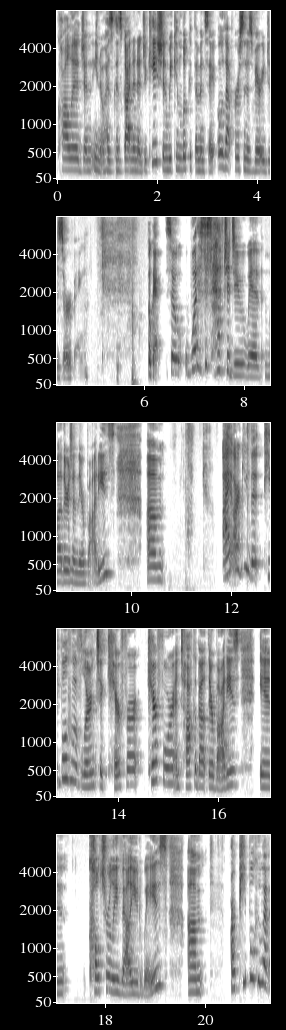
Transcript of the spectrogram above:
college and you know has, has gotten an education we can look at them and say oh that person is very deserving okay so what does this have to do with mothers and their bodies um, I argue that people who have learned to care for care for and talk about their bodies in culturally valued ways um, are people who have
